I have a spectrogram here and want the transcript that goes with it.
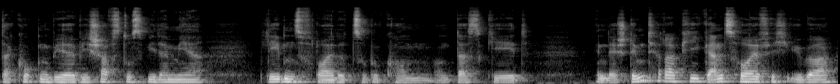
Da gucken wir, wie schaffst du es wieder mehr Lebensfreude zu bekommen. Und das geht in der Stimmtherapie ganz häufig über,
